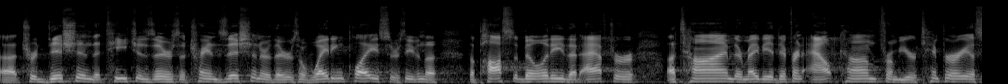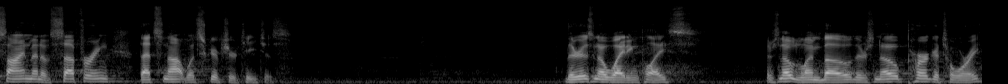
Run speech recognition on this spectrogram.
uh, tradition that teaches there's a transition or there's a waiting place. There's even the, the possibility that after a time there may be a different outcome from your temporary assignment of suffering. That's not what Scripture teaches. There is no waiting place, there's no limbo, there's no purgatory.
